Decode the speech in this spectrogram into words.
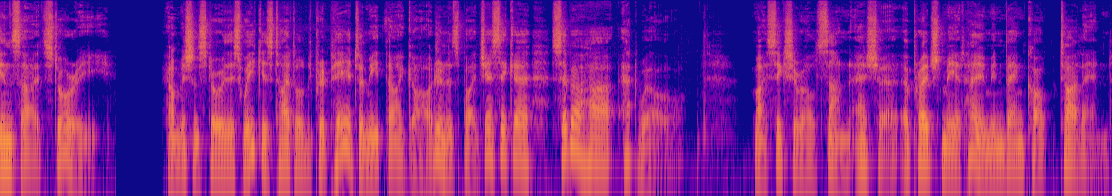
Inside Story. Our mission story this week is titled Prepare to Meet Thy God, and it's by Jessica Seboha Atwell. My six year old son, Asher, approached me at home in Bangkok, Thailand.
